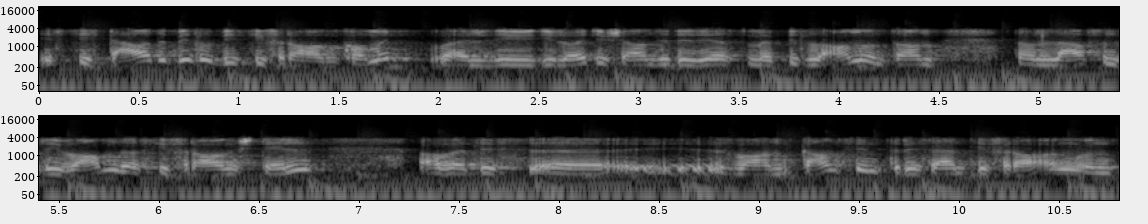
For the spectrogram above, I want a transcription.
es, das dauert ein bisschen, bis die Fragen kommen, weil die, die Leute schauen sich das erst mal ein bisschen an und dann, dann laufen sie warm, dass sie Fragen stellen. Aber das, äh, das waren ganz interessante Fragen und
